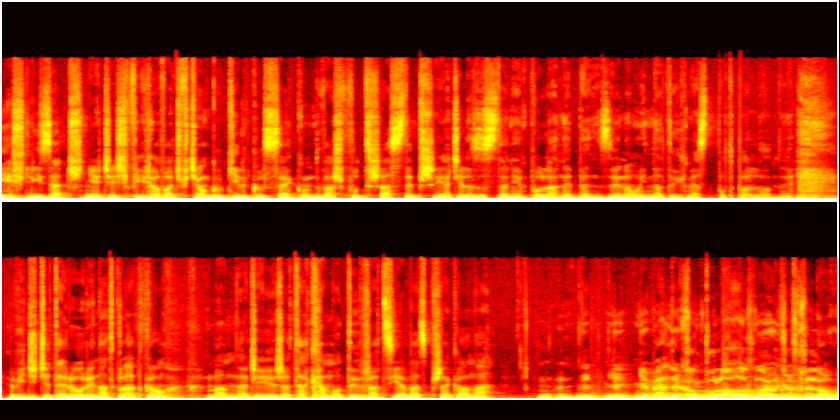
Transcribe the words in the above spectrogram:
Jeśli zaczniecie świrować w ciągu kilku sekund, wasz futrzasty przyjaciel zostanie polany benzyną i natychmiast podpalony. Widzicie te rury nad klatką? Mam nadzieję, że taka motywacja was przekona. Nie, nie, nie będę konkurował z moją dziewczyną.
